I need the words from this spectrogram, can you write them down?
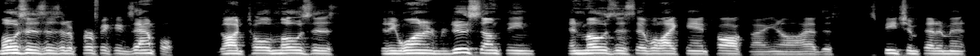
Moses is a perfect example. God told Moses that he wanted him to do something, and Moses said, "Well, I can't talk. I, you know, I have this speech impediment."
